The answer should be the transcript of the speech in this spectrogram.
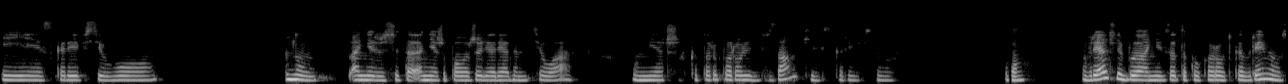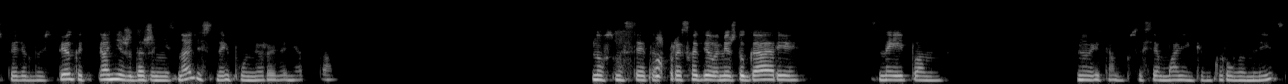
И, скорее всего, ну, они же считают, они же положили рядом тела умерших, которые поролись в замке, скорее всего. Да. Вряд ли бы они за такое короткое время успели бы сбегать. Они же даже не знали, Снейп умер или нет там. Ну, в смысле, это же происходило между Гарри, Снейпом, ну и там совсем маленьким кругом лиц.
